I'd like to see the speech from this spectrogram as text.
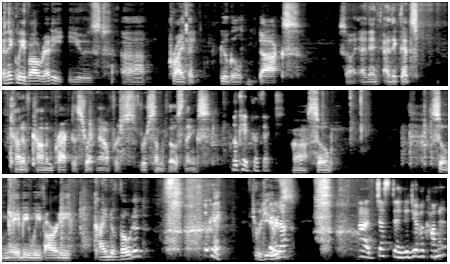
I think we've already used uh, private Google Docs. So I think, I think that's kind of common practice right now for, for some of those things. Okay, perfect. Uh, So, so maybe we've already kind of voted Okay, through Fair use. enough. uh, Justin, did you have a comment?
